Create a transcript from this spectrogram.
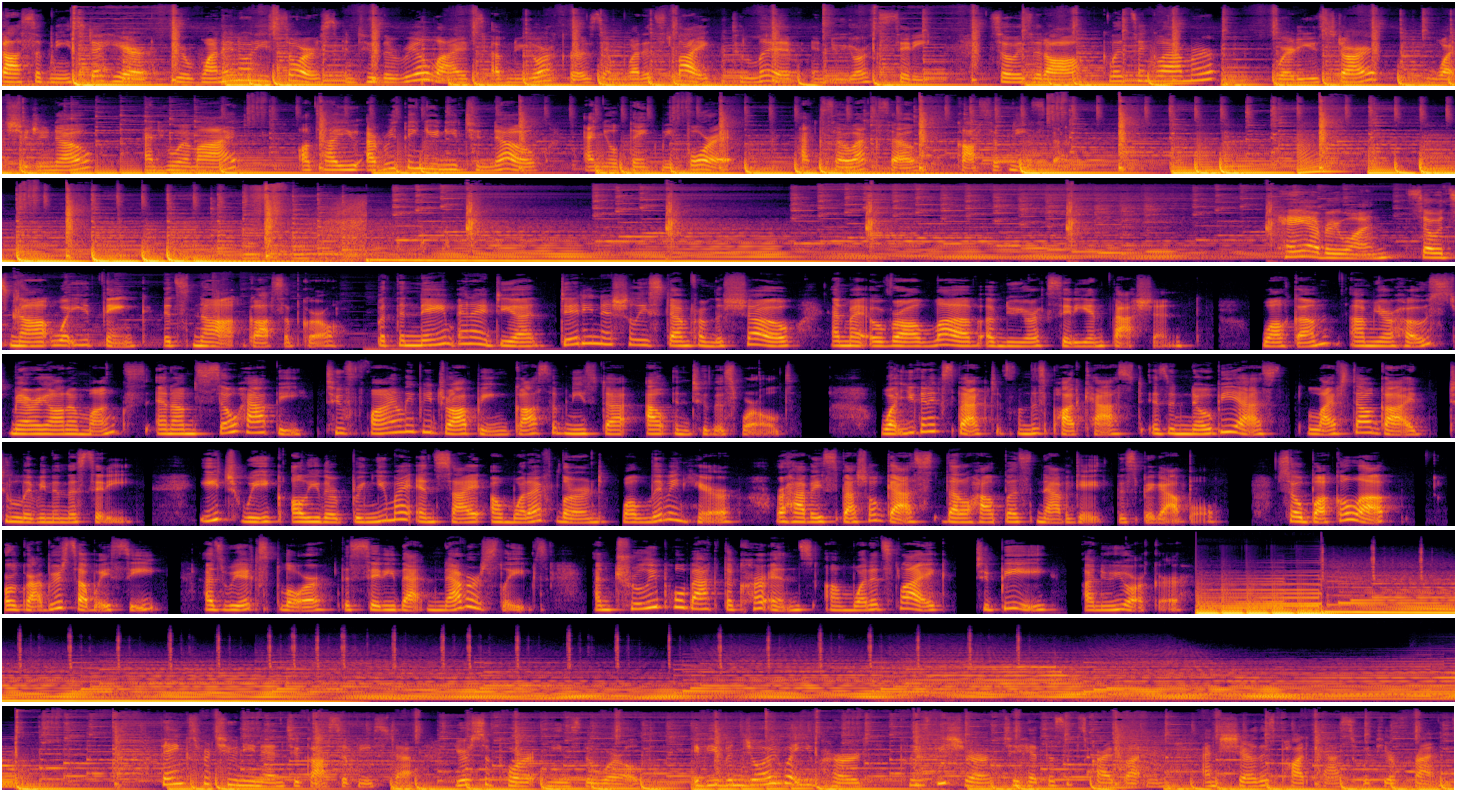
Gossipnista here, your one and only source into the real lives of New Yorkers and what it's like to live in New York City. So, is it all glitz and glamour? Where do you start? What should you know? And who am I? I'll tell you everything you need to know, and you'll thank me for it. XOXO Gossipnista. Hey everyone! So it's not what you think, it's not Gossip Girl. But the name and idea did initially stem from the show and my overall love of New York City and fashion. Welcome, I'm your host, Mariana Monks, and I'm so happy to finally be dropping Gossipnista out into this world. What you can expect from this podcast is a no BS lifestyle guide to living in the city. Each week, I'll either bring you my insight on what I've learned while living here or have a special guest that'll help us navigate this big apple. So buckle up or grab your subway seat as we explore the city that never sleeps and truly pull back the curtains on what it's like to be a New Yorker. Thanks for tuning in to Gossipnista. Your support means the world. If you've enjoyed what you've heard, please be sure to hit the subscribe button and share this podcast with your friends.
